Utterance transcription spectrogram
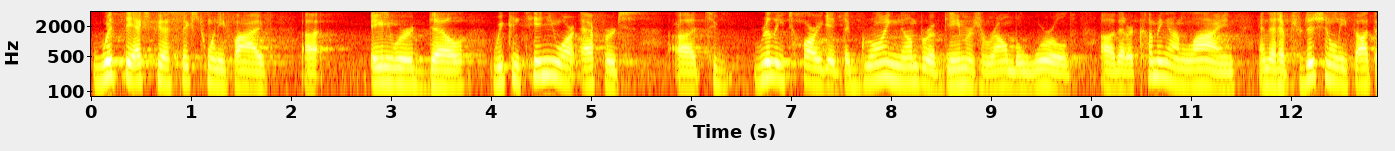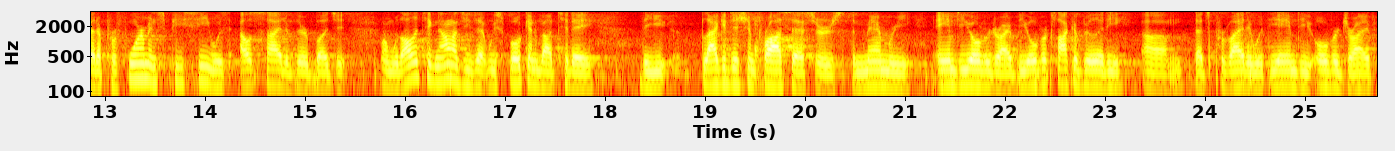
with the XPS 625, uh, Alienware, Dell, we continue our efforts uh, to really target the growing number of gamers around the world uh, that are coming online and that have traditionally thought that a performance PC was outside of their budget. And with all the technologies that we've spoken about today, the Black Edition processors, the memory, AMD Overdrive, the overclockability um, that's provided with the AMD Overdrive,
